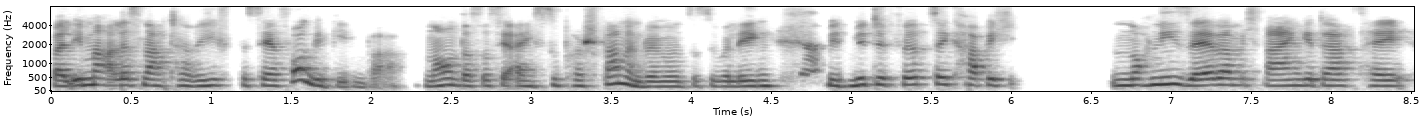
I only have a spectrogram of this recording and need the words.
weil immer alles nach Tarif bisher vorgegeben war. Ne? Und das ist ja eigentlich super spannend, wenn wir uns das überlegen. Ja. Mit Mitte 40 habe ich noch nie selber mich reingedacht, hey,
